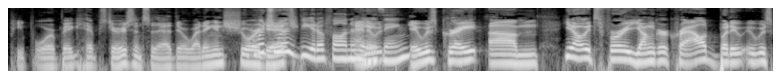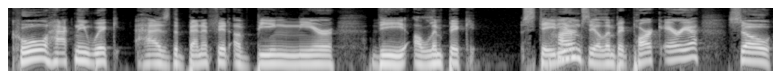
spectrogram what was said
people were big hipsters, and so they had their wedding in Shoreditch, which was beautiful and and it was- amazing. It was, great. Um, you know, it's for a younger crowd, but it, it was cool. Hackney Wick has the benefit of being near the Olympic stadiums, Park. the Olympic Park area. So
